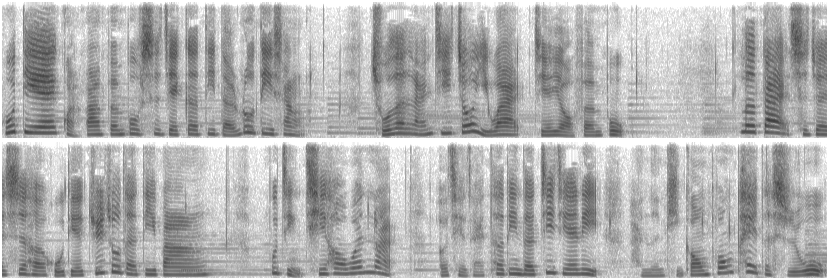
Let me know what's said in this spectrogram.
蝴蝶广泛分布世界各地的陆地上，除了南极洲以外，皆有分布。热带是最适合蝴蝶居住的地方。不仅气候温暖，而且在特定的季节里还能提供丰沛的食物，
